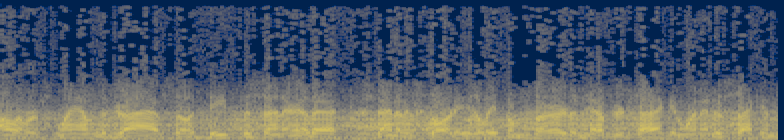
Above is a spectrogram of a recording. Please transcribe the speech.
Oliver slammed the drive so deep to center that Stennett scored easily from third, and Hebner tagged and went into second.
